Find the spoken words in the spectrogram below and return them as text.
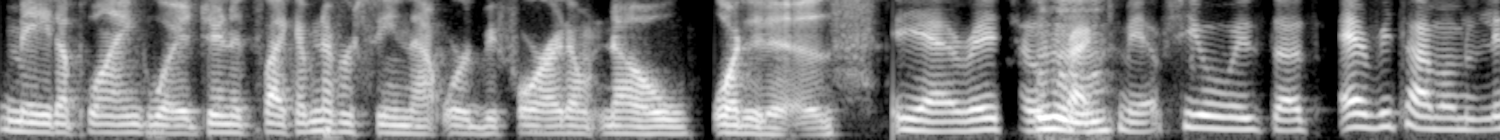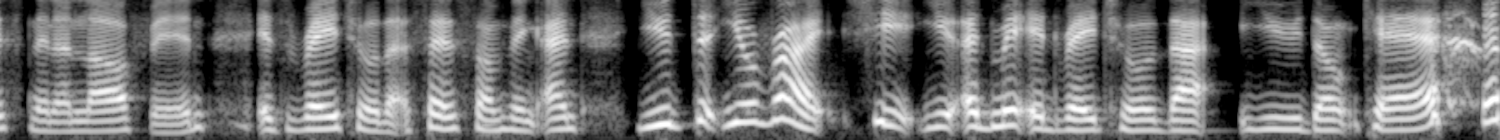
made up language, and it's like I've never seen that word before. I don't know what it is. Yeah, Rachel Mhm. cracks me up. She always does. Every time I'm listening and laughing, it's Rachel that says something. And you, d- you're right. She, you admitted, Rachel, that you don't care.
